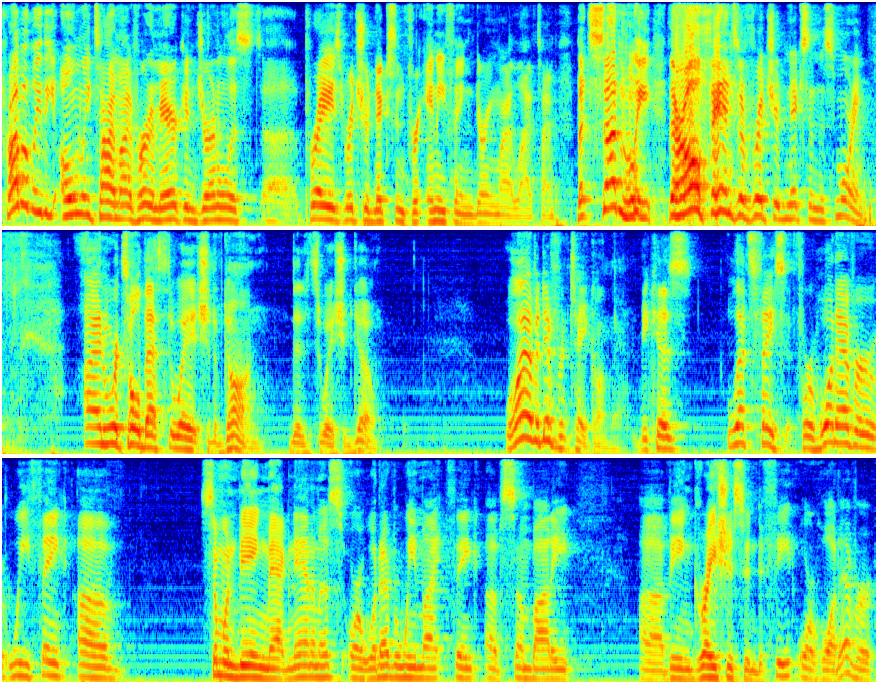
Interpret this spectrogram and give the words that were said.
Probably the only time I've heard American journalists uh, praise Richard Nixon for anything during my lifetime. But suddenly, they're all fans of Richard Nixon this morning. And we're told that's the way it should have gone, that it's the way it should go. Well, I have a different take on that because let's face it, for whatever we think of someone being magnanimous or whatever we might think of somebody uh, being gracious in defeat or whatever,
